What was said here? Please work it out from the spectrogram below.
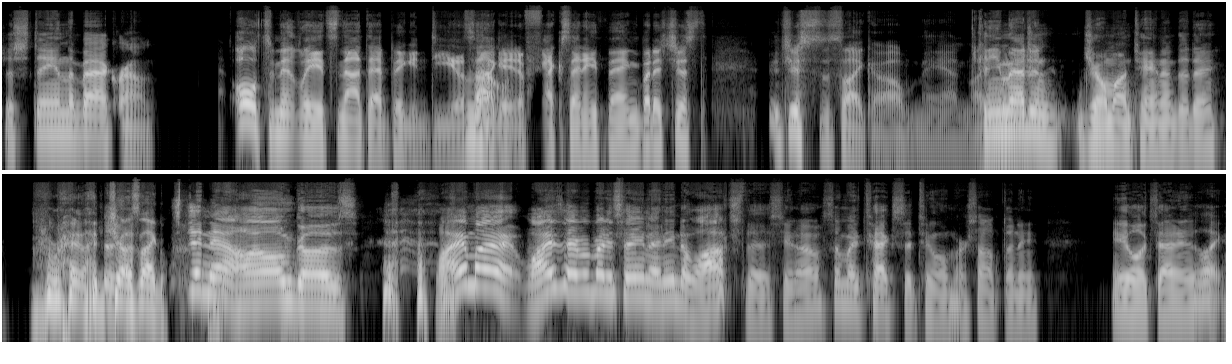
Just stay in the background. Ultimately, it's not that big a deal. It's not like No. it affects anything, but it's just it just is like, oh man. Like, Can you imagine Joe Montana today? right? Like Just- Joe's like, Sitting at home goes, why am I? Why is everybody saying I need to watch this? You know, somebody texts it to him or something. He, he looks at it and he's like,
